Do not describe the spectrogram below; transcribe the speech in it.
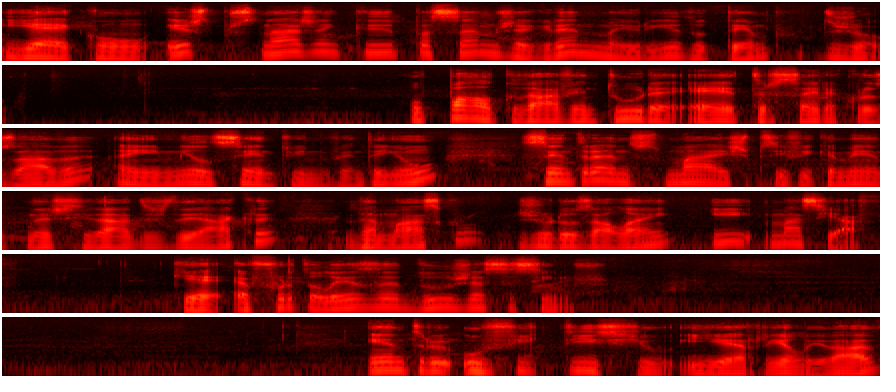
e é com este personagem que passamos a grande maioria do tempo de jogo. O palco da aventura é a Terceira Cruzada, em 1191, centrando-se mais especificamente nas cidades de Acre, Damasco, Jerusalém e Masyaf, que é a fortaleza dos assassinos. Entre o fictício e a realidade,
